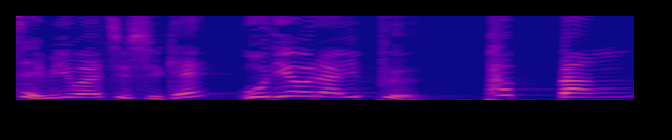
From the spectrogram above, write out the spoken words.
재미와 지식의 오디오 라이프. 팝빵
